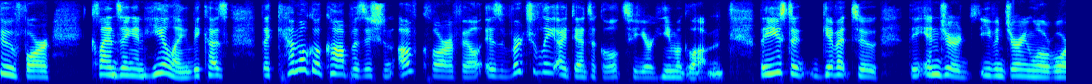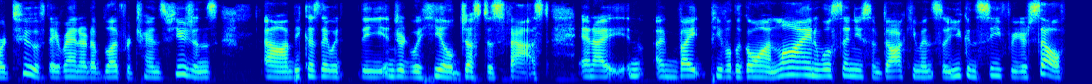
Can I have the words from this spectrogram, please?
II for cleansing and healing because the chemical composition of chlorophyll is virtually identical to your hemoglobin. They used to give it to the injured even during World War II if they ran out of blood for transfusions uh, because they would the injured would heal just as fast. And I, I invite people to go online, and we'll send you some documents so you can see for yourself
